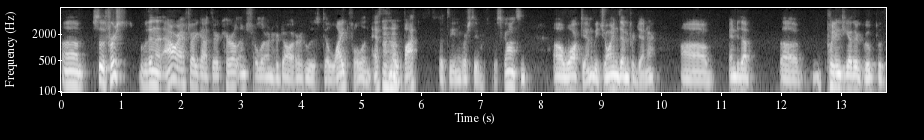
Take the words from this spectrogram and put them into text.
Um, so the first, within an hour after I got there, Carol Emshwiller and her daughter, who is delightful, an ethnobotanist at the University of Wisconsin, uh, walked in. We joined them for dinner. Uh, ended up uh, putting together a group of,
